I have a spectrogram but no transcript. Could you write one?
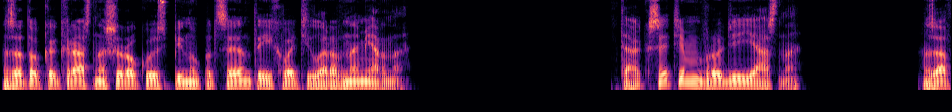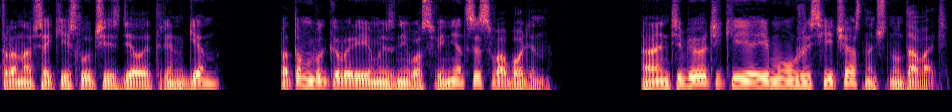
Зато как раз на широкую спину пациента и хватило равномерно. Так, с этим вроде ясно. Завтра на всякий случай сделать рентген, потом выковыряем из него свинец и свободен. А антибиотики я ему уже сейчас начну давать.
